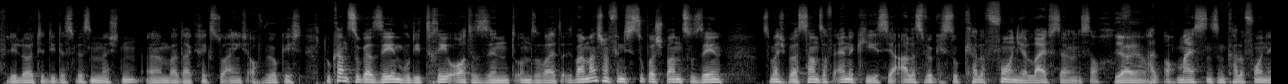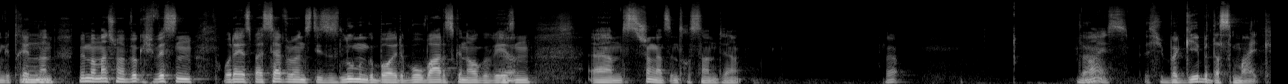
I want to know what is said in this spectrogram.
Für die Leute, die das wissen möchten, ähm, weil da kriegst du eigentlich auch wirklich, du kannst sogar sehen, wo die Drehorte sind und so weiter. Weil manchmal finde ich es super spannend zu sehen, zum Beispiel bei Sons of Anarchy ist ja alles wirklich so California Lifestyle und ist auch Ja, ja. halt auch meistens in Kalifornien getreten. Dann will man manchmal wirklich wissen, oder jetzt bei Severance, dieses Lumen-Gebäude, wo war das genau gewesen? Ähm, das ist schon ganz interessant, ja. Ja. Nice. Ich übergebe das Mic.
